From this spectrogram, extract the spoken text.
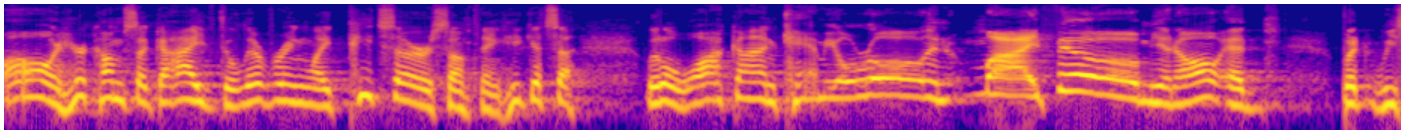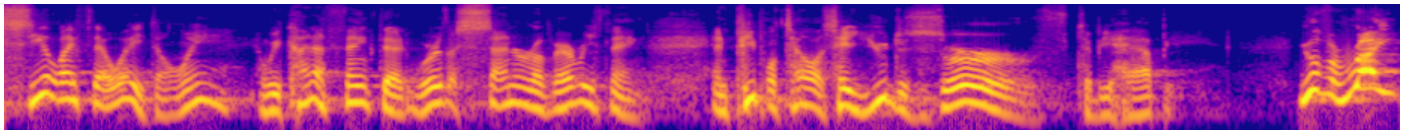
Oh, and here comes a guy delivering like pizza or something. He gets a little walk-on cameo role in my film, you know. And, but we see life that way, don't we? And we kind of think that we're the center of everything. And people tell us, hey, you deserve to be happy. You have a right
